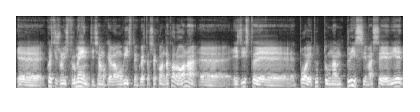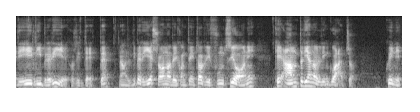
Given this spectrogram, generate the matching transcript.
eh, questi sono gli strumenti diciamo, che avevamo visto in questa seconda corona, eh, esiste poi tutta un'amplissima serie di librerie cosiddette, no? le librerie sono dei contenitori di funzioni che ampliano il linguaggio, quindi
